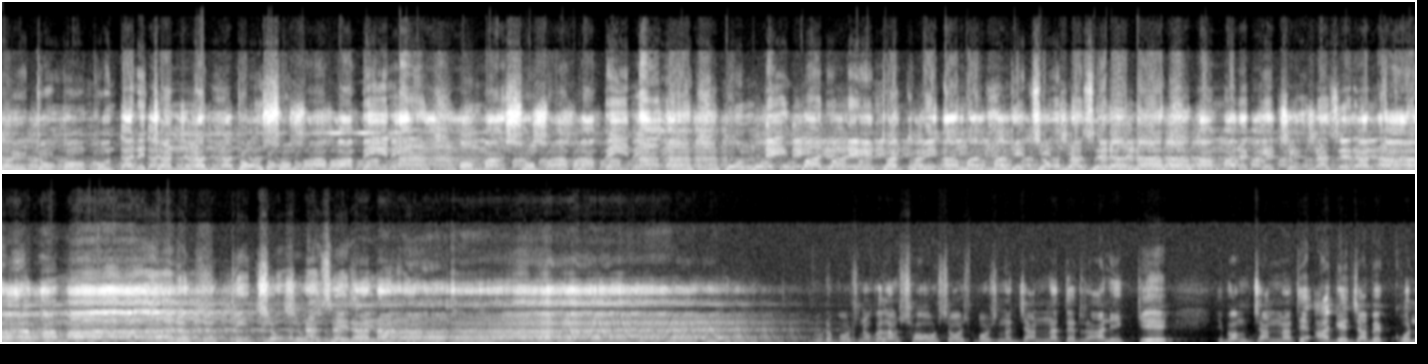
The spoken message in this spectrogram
নয়তো খোদার জান্নাত তো শোভা পাবে না, ও মা শোভা পাবে না। বলতে পারলে থাকবে আমার কিছু নজরানা আমার কিছু নজরানা আমার কিছু নজরানা প্রশ্ন করলাম, সহজ সহজ প্রশ্ন, জান্নাতের রানী কে এবং জান্নাতে আগে যাবে কোন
